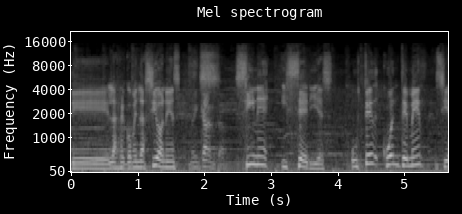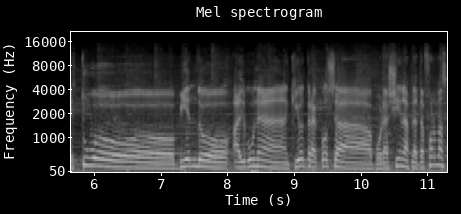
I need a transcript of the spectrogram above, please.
de las recomendaciones. Me encanta. Cine y series. Usted cuénteme si estuvo viendo alguna que otra cosa por allí en las plataformas.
